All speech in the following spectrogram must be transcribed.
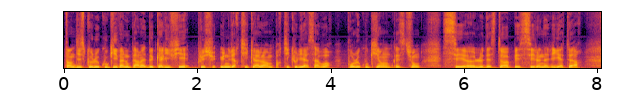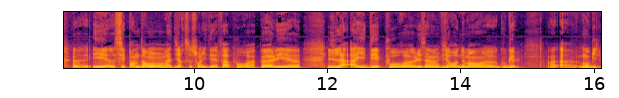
tandis que le cookie va nous permettre de qualifier plus une verticale en particulier, à savoir pour le cookie en question, c'est euh, le desktop et c'est le navigateur. Euh, et euh, cependant, on va dire que ce sont l'IDFA pour Apple et l'AID pour les environnements Google mobile.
